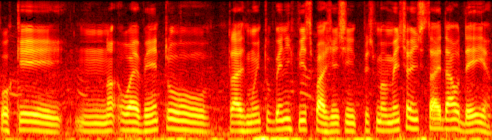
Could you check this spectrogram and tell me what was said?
Porque o evento traz muito benefício para a gente, principalmente a gente sair da aldeia.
